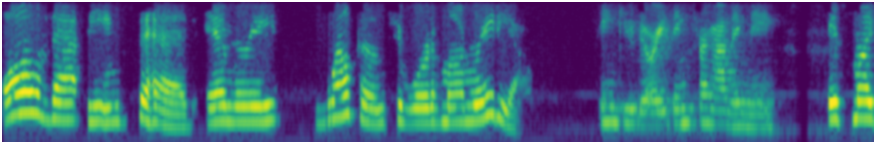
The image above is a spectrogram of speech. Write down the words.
all of that being said, Annmarie, welcome to Word of Mom Radio. Thank you, Dory. Thanks for having me. It's my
